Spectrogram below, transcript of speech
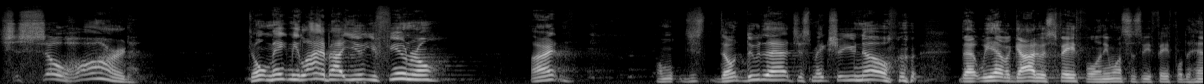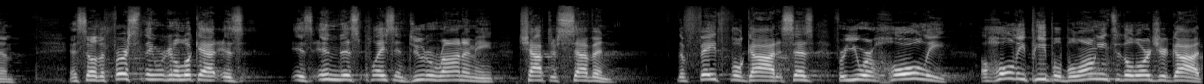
It's just so hard. Don't make me lie about you at your funeral. All right? Um, just don't do that. Just make sure you know that we have a God who is faithful and he wants us to be faithful to him. And so the first thing we're going to look at is, is in this place in Deuteronomy chapter 7 the faithful God. It says, For you are holy, a holy people belonging to the Lord your God.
